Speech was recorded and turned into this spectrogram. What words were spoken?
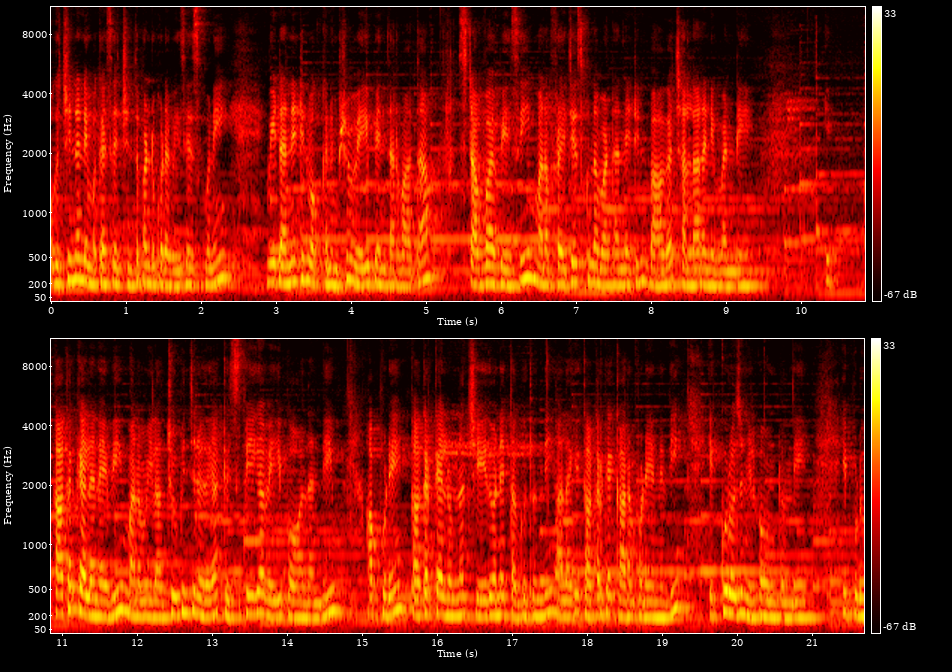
ఒక చిన్న నిమ్మకాయ సైజ్ చింతపండు కూడా వేసేసుకొని వీటన్నిటిని ఒక్క నిమిషం వేగిపోయిన తర్వాత స్టవ్ ఆపేసి మనం ఫ్రై చేసుకున్న వాటన్నిటిని బాగా చల్లారనివ్వండి. కాకరకాయలు అనేవి మనం ఇలా చూపించిన విధంగా క్రిస్పీగా వేయిపోవాలండి అప్పుడే కాకరకాయలు ఉన్న చేదు అనేది తగ్గుతుంది. అలాగే కాకరకాయ కారం పొడి అనేది ఎక్కువ రోజు నిల్వ ఉంటుంది. ఇప్పుడు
